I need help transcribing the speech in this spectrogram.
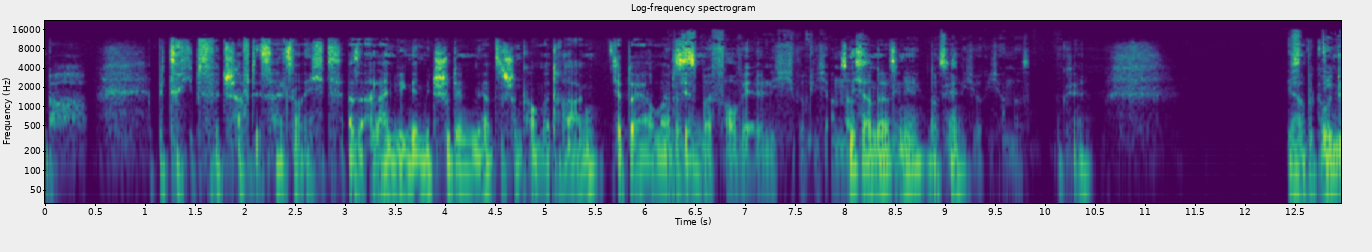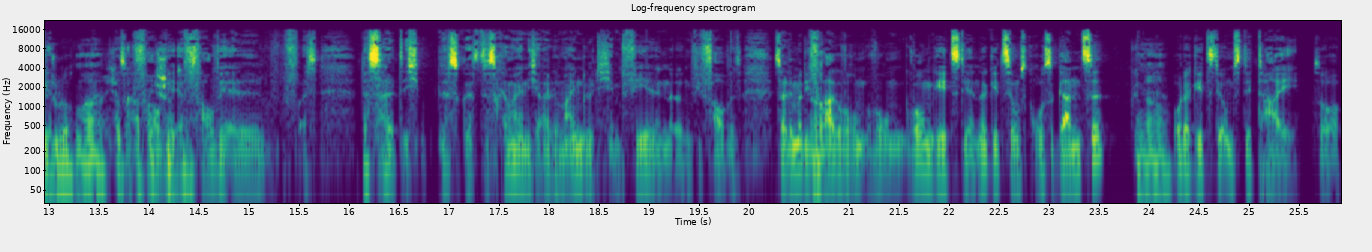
boah, Betriebswirtschaft ist halt so echt. Also allein wegen der Mitstudenten kannst du es schon kaum ertragen. Ich habe da ja mal Ja, ein das bisschen. ist bei VWL nicht wirklich anders. nicht anders? Nee? das Okay. ist nicht wirklich anders. okay. Ja, begründe du doch mal. Ich Also schon- VWL, was, das halt, ich, das, das, das kann man ja nicht allgemeingültig empfehlen irgendwie. VWL, ist halt immer die Frage, worum, worum, worum geht's dir? Ne? Geht's dir ums große Ganze Genau. oder geht's dir ums Detail? So.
